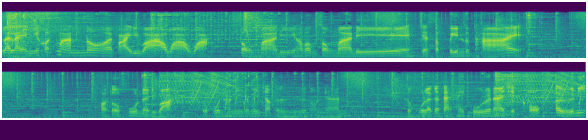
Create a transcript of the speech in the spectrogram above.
ไหลไหลอย่างเงี้ยค่อยมันหน่อยไปดีวะเอาวะเอาวะส่งมาดีครับผมส่งมาดีเจ็ดสปินสุดท้าย ขอตัวคูณหน่อยดิวะตัวคูณเท่านี้จะไม่จะเออตรงนั้น ตัวคูแล้วก็แตะให้กูด้วยนะเช็ดโคกเออนี่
